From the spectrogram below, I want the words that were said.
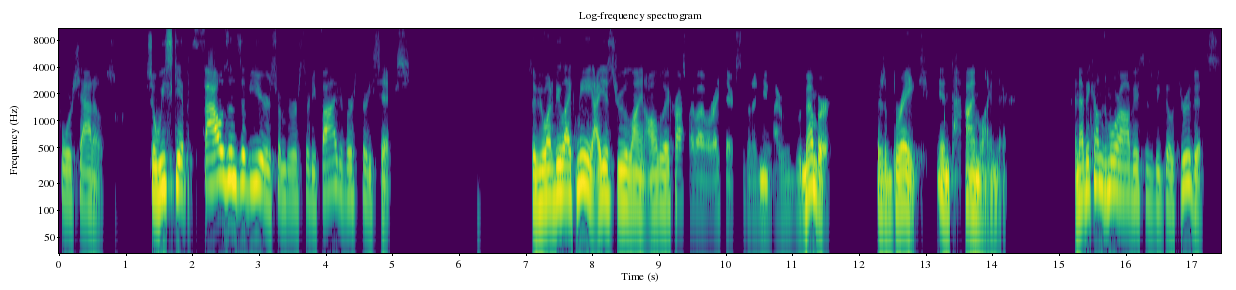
foreshadows. So we skip thousands of years from verse 35 to verse 36. So if you want to do like me, I just drew a line all the way across my Bible right there so that I knew. I would remember there's a break in timeline there. And that becomes more obvious as we go through this.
